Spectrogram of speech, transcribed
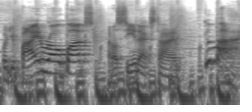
when you're buying Robux, and I'll see you next time. Goodbye.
